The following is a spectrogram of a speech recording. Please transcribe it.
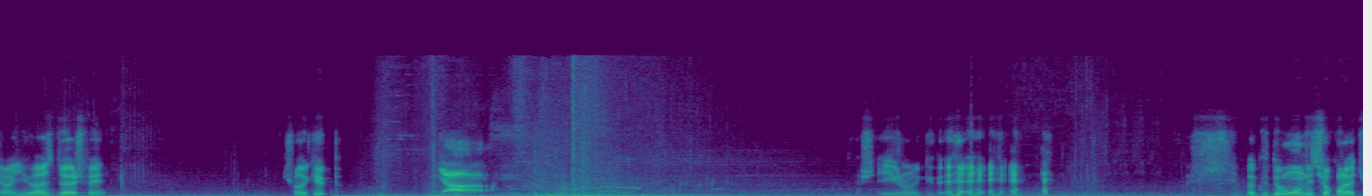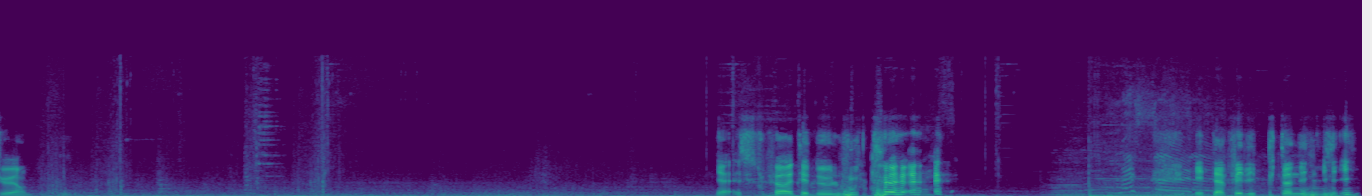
Alors il lui reste 2 HP. Je m'en occupe. Ya Ah, Je dit que je m'en occupais. bah écoute, au moins on est sûr qu'on l'a tué. Hein. Est-ce que tu peux arrêter de loot Et taper des putains d'ennemis?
